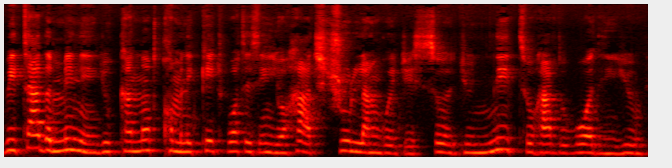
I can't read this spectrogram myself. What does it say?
Without the meaning, you cannot communicate what is in your heart through languages. So you need to have the word in you.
